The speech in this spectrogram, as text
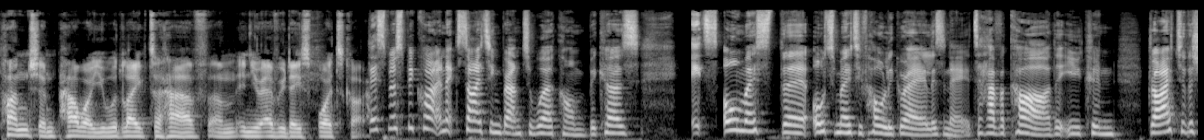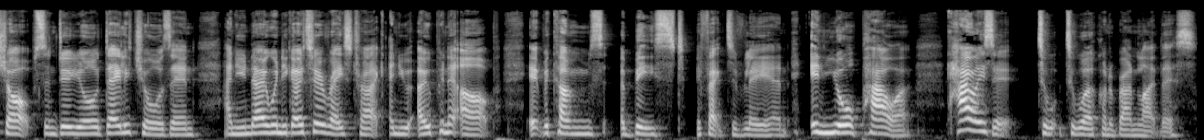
punch and power you would like to have um, in your everyday sports car. This must be quite an exciting brand to work on because it's almost the automotive holy grail, isn't it? To have a car that you can drive to the shops and do your daily chores in. And you know, when you go to a racetrack and you open it up, it becomes a beast effectively and in your power. How is it to, to work on a brand like this?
